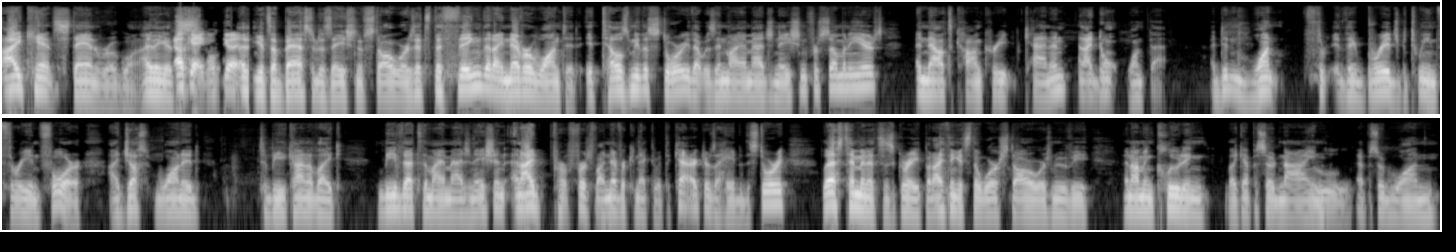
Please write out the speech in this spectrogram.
I can't stand Rogue One. I think it's okay, well, I good. think it's a bastardization of Star Wars. It's the thing that I never wanted. It tells me the story that was in my imagination for so many years, and now it's concrete canon, and I don't want that. I didn't want th- the bridge between three and four. I just wanted to be kind of like leave that to my imagination. And I, first of all, I never connected with the characters. I hated the story. Last ten minutes is great, but I think it's the worst Star Wars movie, and I'm including like Episode nine, Ooh. Episode one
